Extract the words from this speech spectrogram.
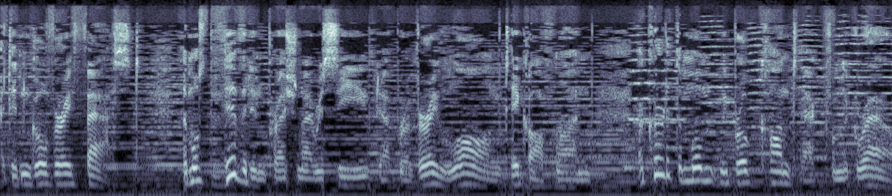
I didn't go very fast. The most vivid impression I received after a very long takeoff run occurred at the moment we broke contact from the ground.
